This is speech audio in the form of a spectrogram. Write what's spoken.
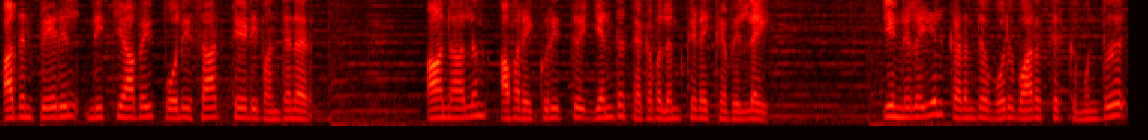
அதன் பேரில் நித்யாவை போலீசார் தேடி வந்தனர். ஆனாலும் அவரை குறித்து எந்த தகவலும் கிடைக்கவில்லை. இந்நிலையில் கடந்த ஒரு வாரத்திற்கு முன்பு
